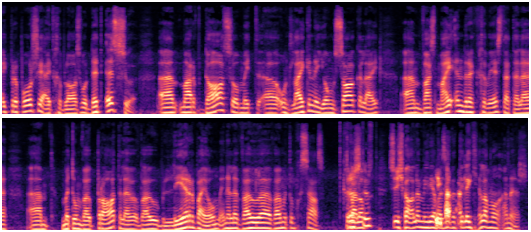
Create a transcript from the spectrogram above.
uit proporsie uitgeblaas word. Dit is so. Ehm uh, maar daarso met uh, ontleikende jong sakelei Um, was my indruk geweest dat hulle um, met hom wou praat, hulle wou leer by hom en hulle wou uh, wou met hom gesels. Terwyl op sosiale media was dit natuurlik heeltemal anders.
